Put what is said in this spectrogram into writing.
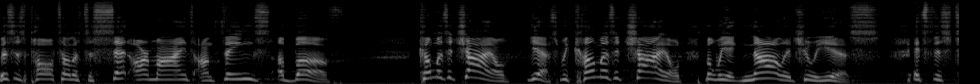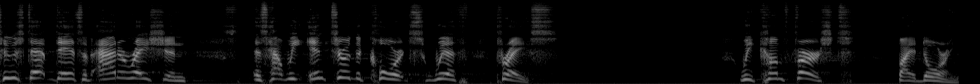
This is Paul telling us to set our minds on things above. Come as a child, yes, we come as a child, but we acknowledge who he is. It's this two step dance of adoration, is how we enter the courts with praise. We come first by adoring.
